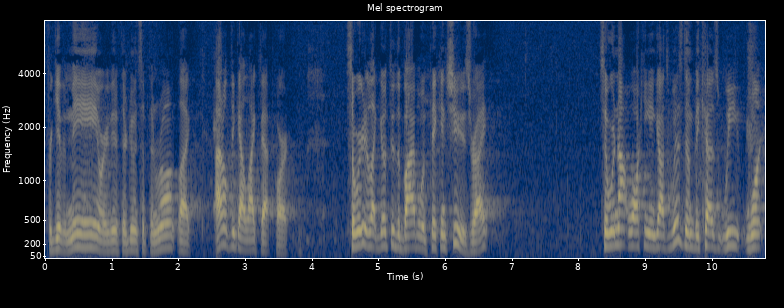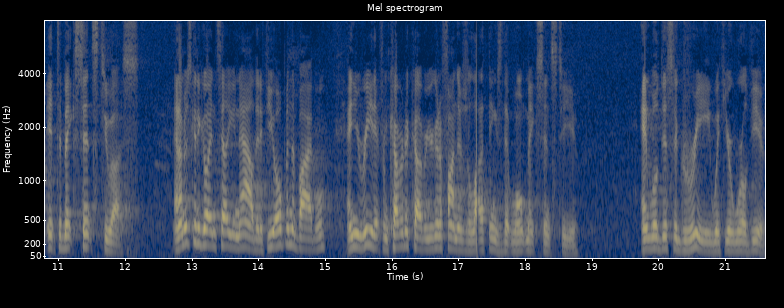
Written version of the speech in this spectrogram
forgiven me or even if they're doing something wrong. Like, I don't think I like that part. So we're going to like go through the Bible and pick and choose, right? So we're not walking in God's wisdom because we want it to make sense to us. And I'm just going to go ahead and tell you now that if you open the Bible and you read it from cover to cover, you're going to find there's a lot of things that won't make sense to you and will disagree with your worldview.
